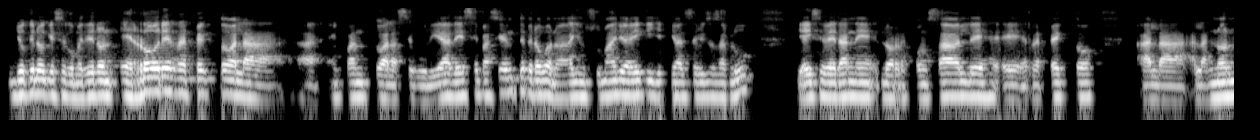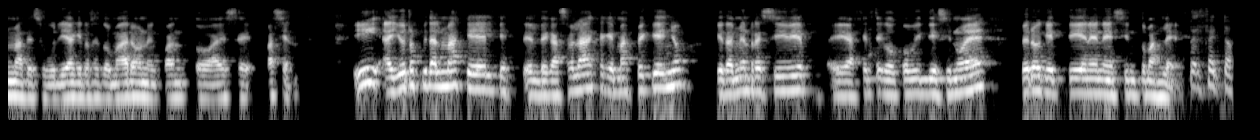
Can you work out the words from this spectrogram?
Yo creo que se cometieron errores respecto a la, en cuanto a la seguridad de ese paciente, pero bueno, hay un sumario ahí que lleva el Servicio de Salud y ahí se verán eh, los responsables eh, respecto a, a, las normas de seguridad que no se tomaron en cuanto a ese paciente. Y hay otro hospital más que el, que, el de Casablanca, que es más pequeño, que también recibe eh, a gente con COVID-19, pero que tienen eh, síntomas leves. Perfecto.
